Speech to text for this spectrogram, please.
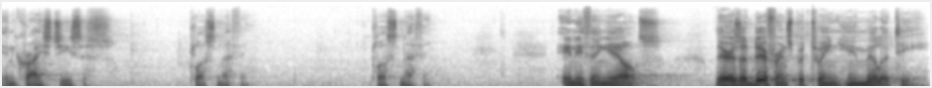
in Christ Jesus, plus nothing. Plus nothing. Anything else? There's a difference between humility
